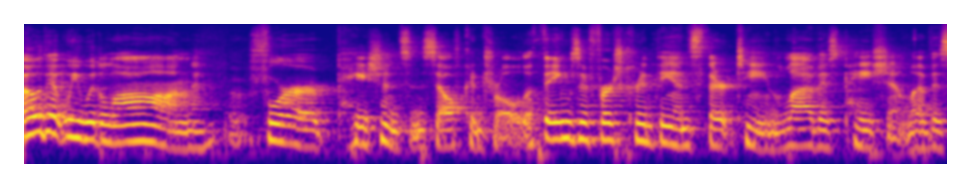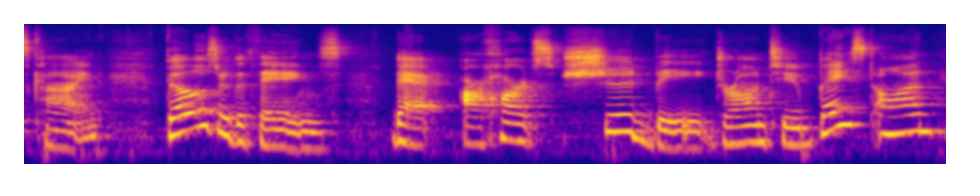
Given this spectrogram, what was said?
Oh, that we would long for patience and self control. The things of 1 Corinthians 13 love is patient, love is kind. Those are the things that our hearts should be drawn to based on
